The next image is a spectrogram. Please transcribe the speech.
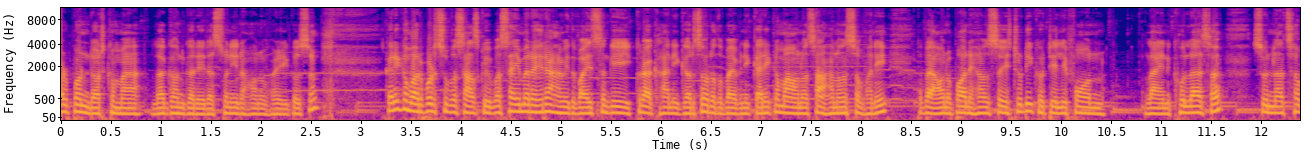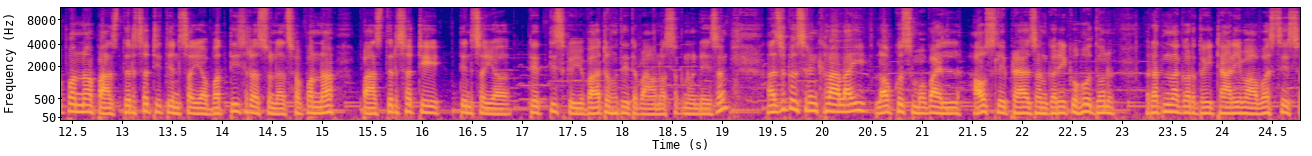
Arpan dot कममा लगन गरेर सुनिरहनु भएको छ। कार्यक्रम अर्पण शुभ साँझको व्यवसायमा रहेर हामी तपाईँसँगै कुराकानी गर्छौँ र तपाईँ पनि कार्यक्रममा आउन चाहनुहुन्छ भने तपाईँ आउनुपर्ने हुन्छ स्टुडियोको टेलिफोन लाइन खुल्ला छ। शून्य छप्पन्न पाँच त्रिसठी तिन सय बत्तिस र शून्य छप्पन्न पाँच त्रिसठी तिन सय तेत्तिसको यो बाटो हुँदै तपाईँ आउन सक्नुहुनेछ। आजको श्रृङ्खलालाई लवकुश मोबाइल हाउसले प्रायोजन गरेको हो जुन रत्नगर दुई टाढीमा अवस्थित छ।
